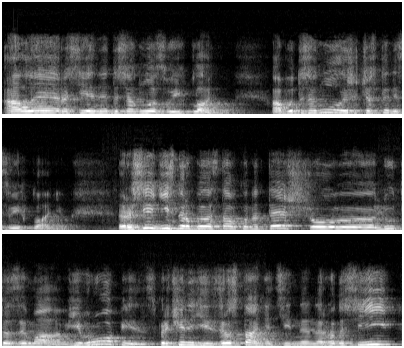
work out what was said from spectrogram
але Росія не досягнула своїх планів або досягнула лише частини своїх планів. Росія дійсно робила ставку на те, що е, люта зима в Європі спричинить зростання цін на енергоносії.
